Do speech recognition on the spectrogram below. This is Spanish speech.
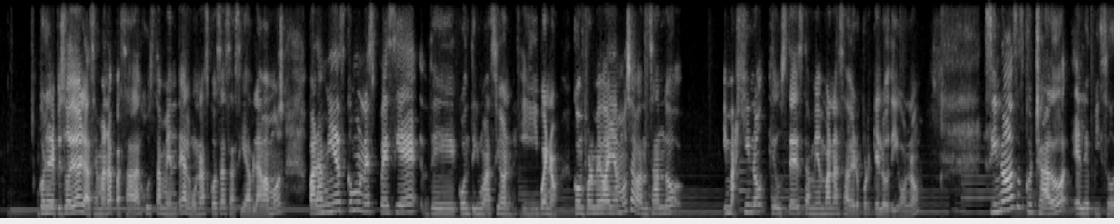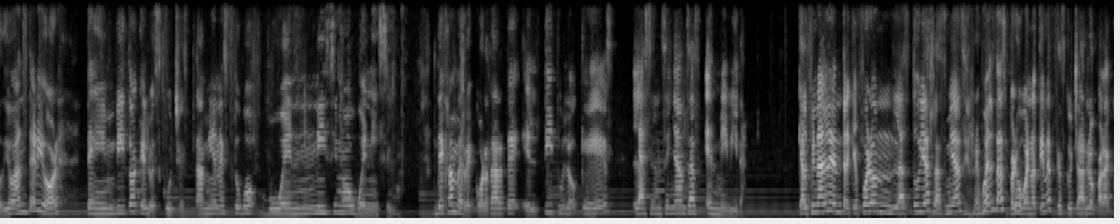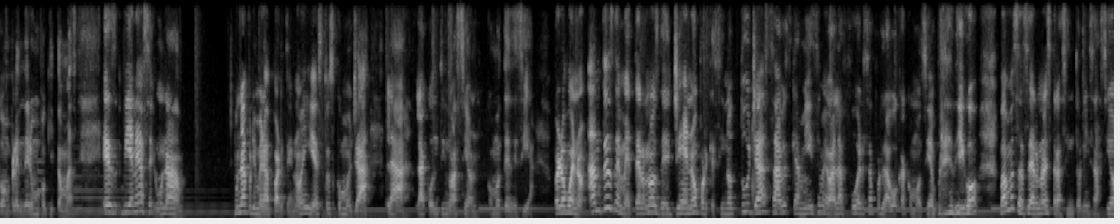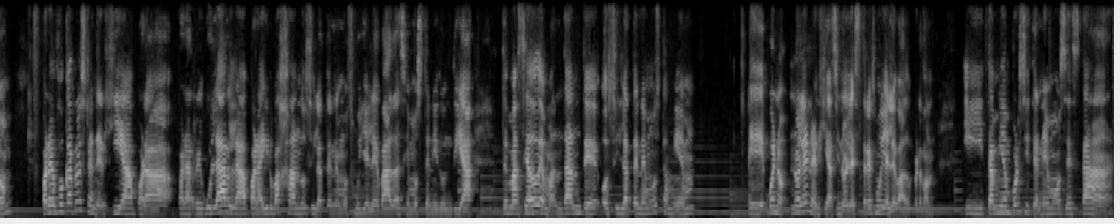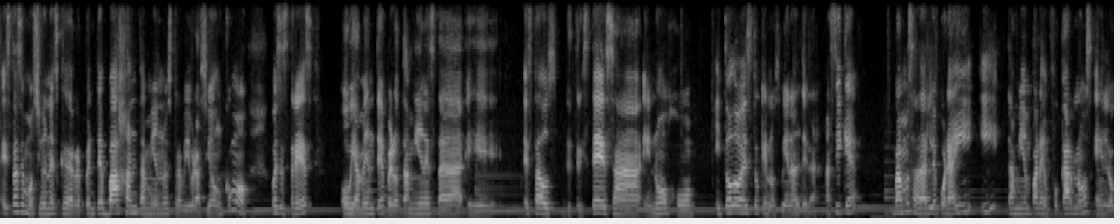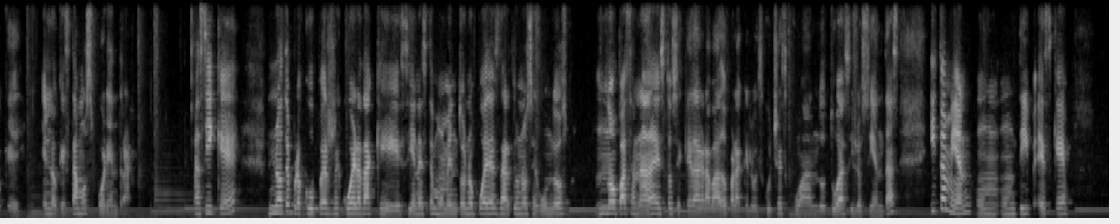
con el episodio de la semana pasada, justamente, algunas cosas así hablábamos. Para mí es como una especie de continuación. Y bueno, conforme vayamos avanzando, imagino que ustedes también van a saber por qué lo digo, ¿no? Si no has escuchado el episodio anterior, te invito a que lo escuches. También estuvo buenísimo, buenísimo. Déjame recordarte el título que es Las enseñanzas en mi vida. Que al final entre que fueron las tuyas, las mías y revueltas, pero bueno, tienes que escucharlo para comprender un poquito más. Es, viene a ser una, una primera parte, ¿no? Y esto es como ya la, la, continuación, como te decía. Pero bueno, antes de meternos de lleno, porque si no tú ya sabes que a mí se me va la fuerza por la boca, como siempre digo, vamos a hacer nuestra sintonización para enfocar nuestra energía, para, para regularla, para ir bajando si la tenemos muy elevada, si hemos tenido un día demasiado demandante o si la tenemos también, eh, bueno, no la energía, sino el estrés muy elevado, perdón y también por si tenemos esta, estas emociones que de repente bajan también nuestra vibración, como pues estrés, obviamente, pero también está eh, estados de tristeza, enojo y todo esto que nos viene a alterar. Así que vamos a darle por ahí y también para enfocarnos en lo que, en lo que estamos por entrar. Así que no te preocupes, recuerda que si en este momento no puedes darte unos segundos, no pasa nada, esto se queda grabado para que lo escuches cuando tú así lo sientas. Y también un, tip es que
